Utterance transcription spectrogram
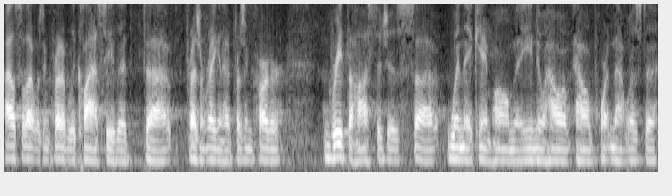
I also thought it was incredibly classy that uh, President Reagan had President Carter greet the hostages uh, when they came home. He knew how, how important that was to,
